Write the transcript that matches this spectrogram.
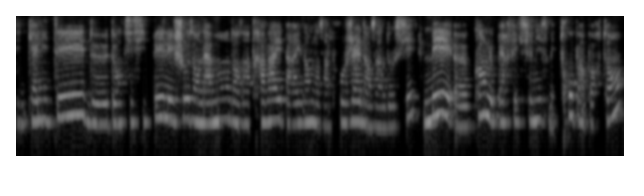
C'est une qualité d'anticiper les choses en amont dans un travail, par exemple, dans un projet, dans un dossier. Mais euh, quand le perfectionnisme est trop important,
